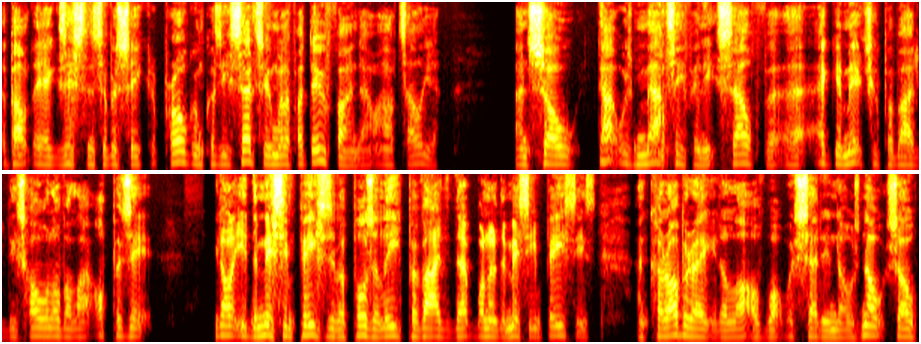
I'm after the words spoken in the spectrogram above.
about the existence of a secret program because he said to him, "Well, if I do find out, I'll tell you." And so that was massive in itself. That uh, Edgar Mitchell provided this whole other like opposite, you know, like the missing pieces of a puzzle. He provided that one of the missing pieces and corroborated a lot of what was said in those notes. So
